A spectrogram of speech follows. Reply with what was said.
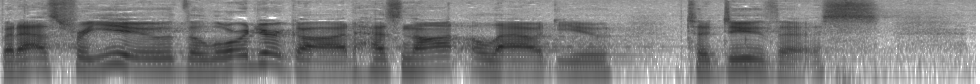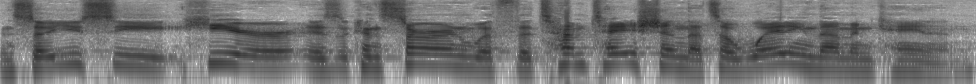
But as for you, the Lord your God has not allowed you to do this. And so you see, here is a concern with the temptation that's awaiting them in Canaan,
